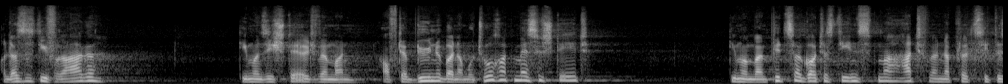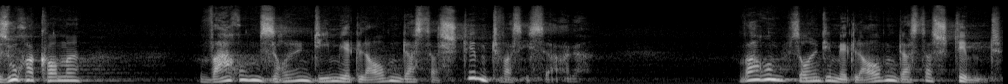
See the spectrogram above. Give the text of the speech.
Und das ist die Frage, die man sich stellt, wenn man auf der Bühne bei einer Motorradmesse steht die man beim Pizzagottesdienst mal hat, wenn da plötzlich Besucher kommen. Warum sollen die mir glauben, dass das stimmt, was ich sage? Warum sollen die mir glauben, dass das stimmt?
